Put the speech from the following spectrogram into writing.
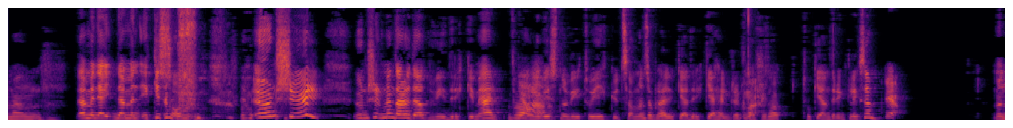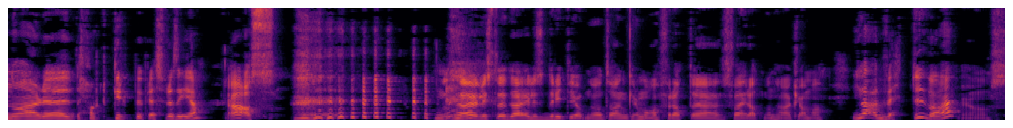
Men Nei, men, jeg, nei, men ikke sånn. Unnskyld! Unnskyld, men det er jo det at vi drikker mer. Vanligvis når vi to gikk ut sammen, så pleide ikke jeg å drikke heller. Kanskje tok, tok jeg en drink, liksom. Ja. Men nå er det hardt gruppepress fra sida. Ja, ass. Nå har jeg lyst til, jeg har lyst til å drite i jobben og ta en cremant for at uh, feire at man har klamma. Ja, vet du hva? Ja, ass.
